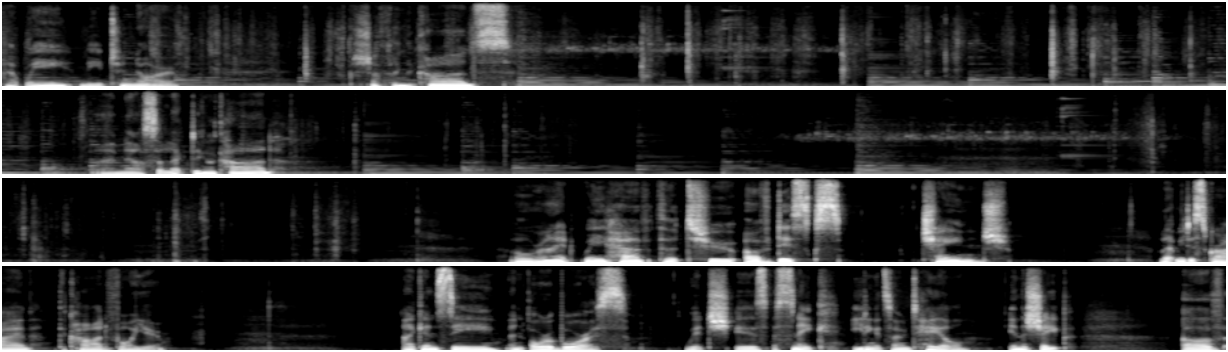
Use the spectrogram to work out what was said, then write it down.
that we need to know? Shuffling the cards. I'm now selecting a card. All right, we have the Two of Discs change. Let me describe the card for you. I can see an Ouroboros, which is a snake eating its own tail in the shape of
